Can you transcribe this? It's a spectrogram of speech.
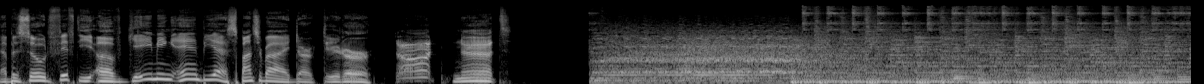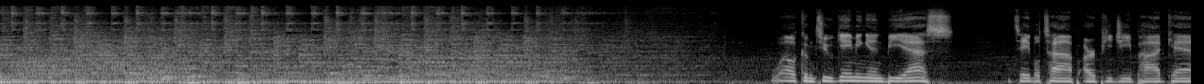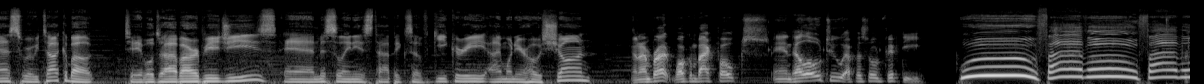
episode 50 of Gaming and BS, sponsored by DarkTheater.net. Welcome to Gaming and BS, the tabletop RPG podcast where we talk about tabletop RPGs and miscellaneous topics of geekery. I'm one of your hosts, Sean. And I'm Brett. Welcome back, folks. And hello to episode 50. Woo! 5 5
